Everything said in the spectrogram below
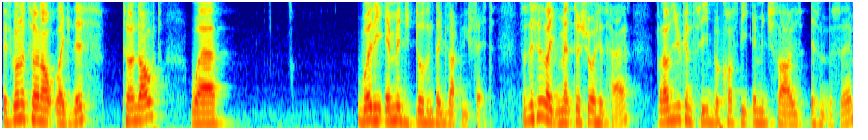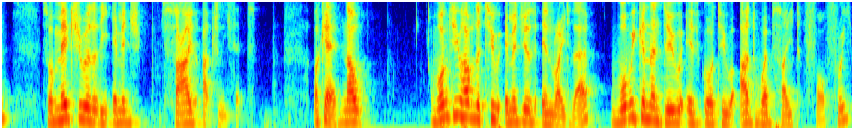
it's going to turn out like this turned out, where, where the image doesn't exactly fit. So this is like meant to show his hair, but as you can see, because the image size isn't the same, so make sure that the image size actually fits. Okay, now, once you have the two images in right there, what we can then do is go to add website for free.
